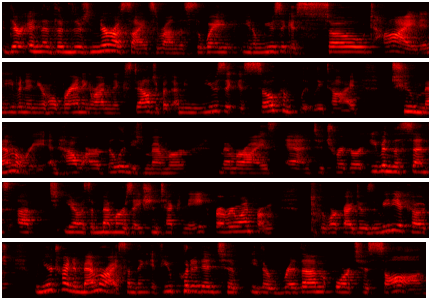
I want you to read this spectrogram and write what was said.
there and then there's neuroscience around this the way you know music is so tied and even in your whole branding around nostalgia but i mean music is so completely tied to memory and how our ability to memor- memorize and to trigger even the sense of you know as a memorization technique for everyone from the work i do as a media coach when you're trying to memorize something if you put it into either rhythm or to song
